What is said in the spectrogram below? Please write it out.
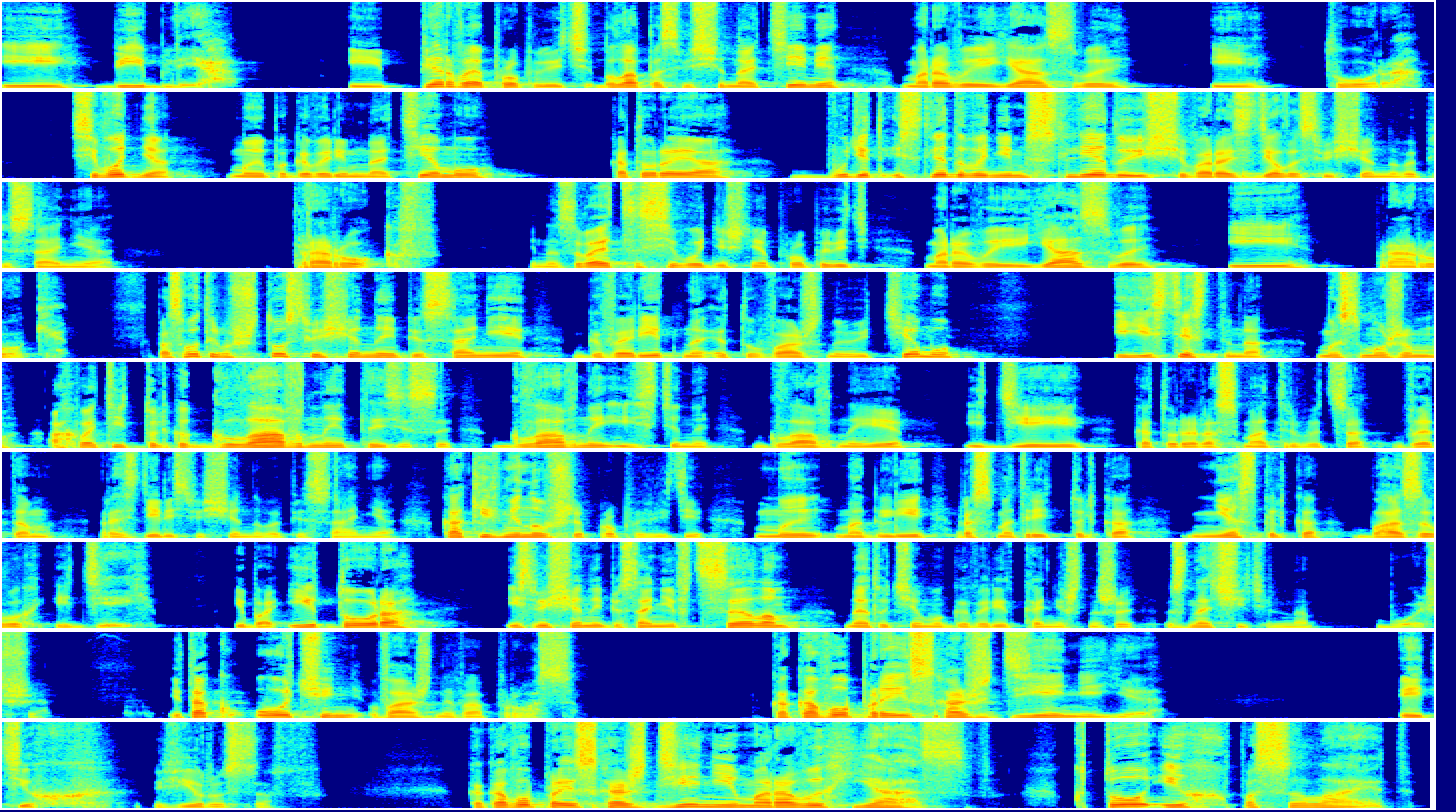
и «Библия». И первая проповедь была посвящена теме «Моровые язвы и Тора». Сегодня – мы поговорим на тему, которая будет исследованием следующего раздела Священного Писания – пророков. И называется сегодняшняя проповедь «Моровые язвы и пророки». Посмотрим, что Священное Писание говорит на эту важную тему. И, естественно, мы сможем охватить только главные тезисы, главные истины, главные идеи, которые рассматриваются в этом разделе Священного Писания. Как и в минувшей проповеди, мы могли рассмотреть только несколько базовых идей. Ибо и Тора, и Священное Писание в целом на эту тему говорит, конечно же, значительно больше. Итак, очень важный вопрос. Каково происхождение этих вирусов? Каково происхождение моровых язв? Кто их посылает?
